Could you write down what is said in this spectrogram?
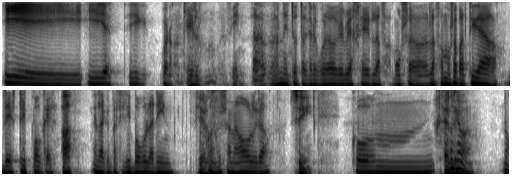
Y, y, y, bueno, aquel, en fin, la, la anécdota que recuerdo de aquel viaje es la famosa, la famosa partida de Street Poker Ah, en la que participó Bolarín Cierto. con Susana Olga, sí. con. ¿Cómo se llama? No,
